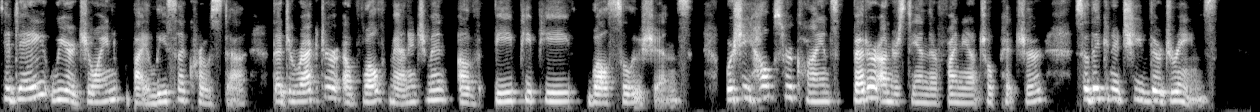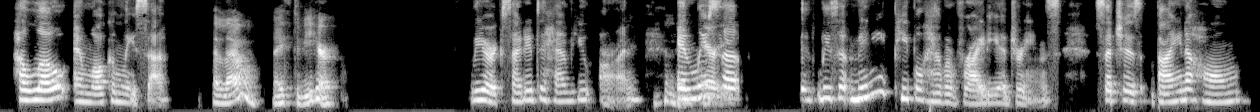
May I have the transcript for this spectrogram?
Today, we are joined by Lisa Crosta, the Director of Wealth Management of BPP Wealth Solutions, where she helps her clients better understand their financial picture so they can achieve their dreams. Hello and welcome, Lisa. Hello, nice to be here. We are excited to have you on. And Lisa, Lisa, many people have a variety of dreams, such as buying a home,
